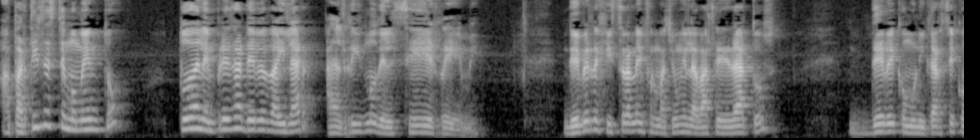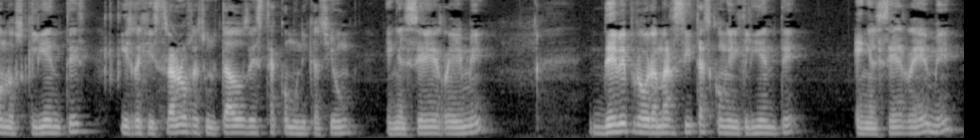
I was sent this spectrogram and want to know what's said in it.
A partir de este momento, toda la empresa debe bailar al ritmo del CRM. Debe registrar la información en la base de datos, debe comunicarse con los clientes y registrar los resultados de esta comunicación en el CRM, debe programar citas con el cliente en el CRM,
